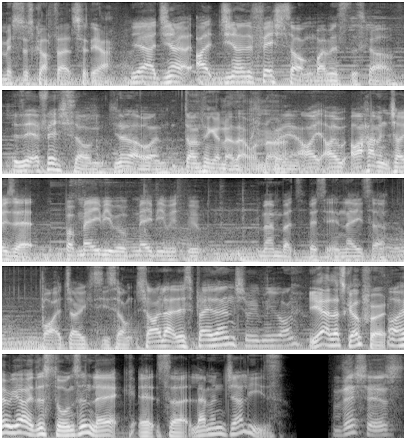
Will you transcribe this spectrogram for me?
Mr. Scuff. That's it. Yeah, yeah. Do you know? I, do you know the Fish song by Mr. Scruff? Is it a Fish song? Do you know that one? don't think I know that one. No. Brilliant. I, I, I haven't chose it, but maybe we'll maybe if we remember to fit it in later. Quite a jokey song. Shall I let this play then? Shall we move on? Yeah, let's go for it. Oh, here we go. The Staunton Lick. It's uh, lemon jellies. This is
